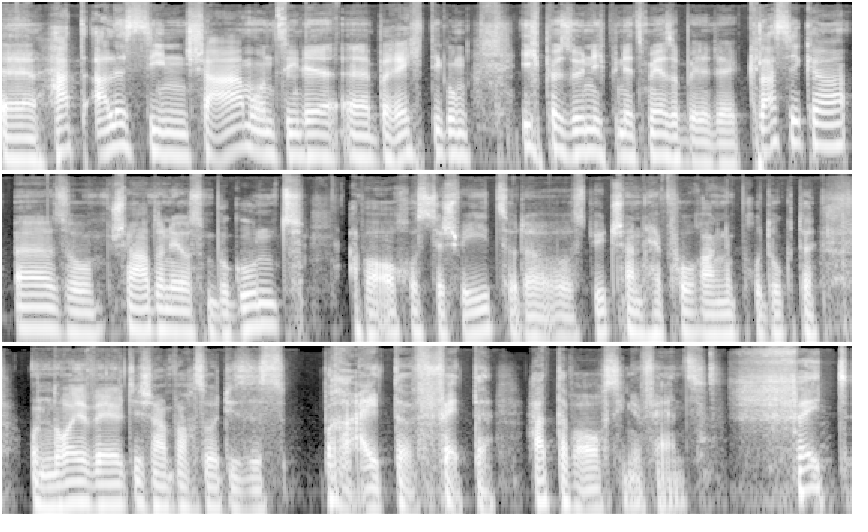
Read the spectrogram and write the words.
Äh, hat alles seinen Charme und seine äh, Berechtigung. Ich persönlich bin jetzt mehr so bei der Klassiker, äh, so Chardonnay aus dem Burgund, aber auch aus der Schweiz oder aus Deutschland hervorragende Produkte. Und neue Welt ist einfach so dieses breite, fette, hat aber auch seine Fans. Fett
